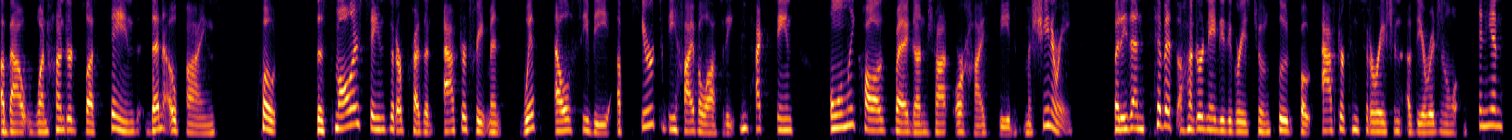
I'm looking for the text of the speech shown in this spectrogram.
about 100 plus stains, then opines, quote, the smaller stains that are present after treatment with LCV appear to be high velocity impact stains only caused by a gunshot or high speed machinery. But he then pivots 180 degrees to include, quote, after consideration of the original opinion,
